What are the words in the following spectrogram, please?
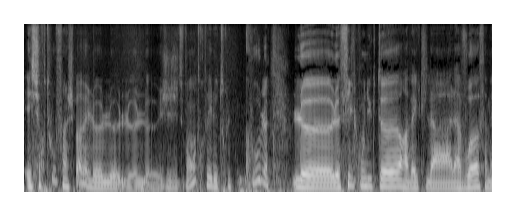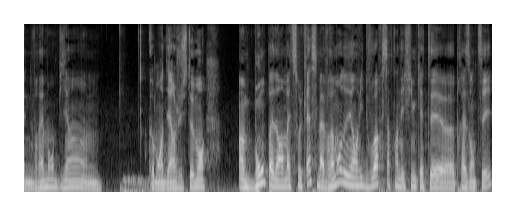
Et surtout, enfin, je sais pas, mais le, le, le, le- j'ai j'ai vraiment trouvé le truc cool. Le, le fil conducteur avec la, la voix off amène vraiment bien, euh, comment dire, justement, un bon panorama de ce truc-là, ça m'a vraiment donné envie de voir certains des films qui étaient euh, présentés,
